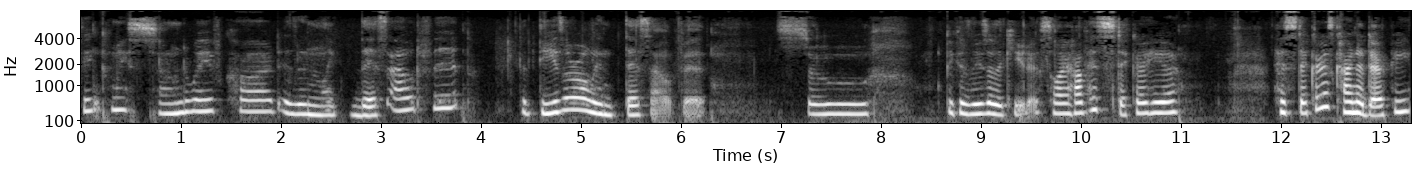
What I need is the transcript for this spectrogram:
think my Soundwave card is in like this outfit. But these are all in this outfit. So, because these are the cutest. So I have his sticker here. His sticker is kind of derpy.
